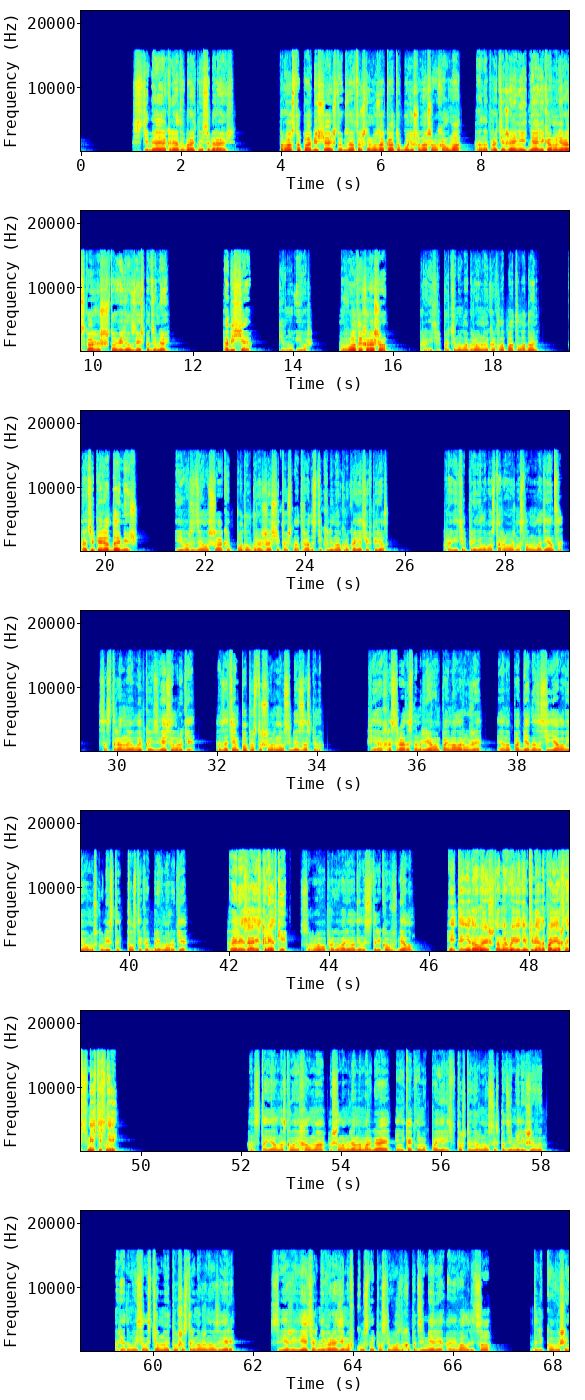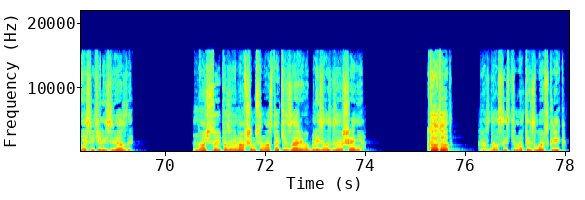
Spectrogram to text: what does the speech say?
«С тебя я клятв брать не собираюсь. Просто пообещай, что к завтрашнему закату будешь у нашего холма, а на протяжении дня никому не расскажешь, что видел здесь под землей». «Обещаю», — кивнул Ивар. «Вот и хорошо». Правитель протянул огромную, как лопата, ладонь. «А теперь отдай меч». Ивар сделал шаг и подал дрожащий точно от радости клинок рукоятью вперед. Правитель принял его осторожно, словно младенца, со странной улыбкой взвесил в руке, а затем попросту швырнул себе за спину. Фиахра с радостным ревом поймал оружие, и оно победно засияло в его мускулистой, толстой как бревно руке. «Вылезай из клетки!» — сурово проговорил один из стариков в белом. «И ты не думаешь, что мы выведем тебя на поверхность вместе с ней?» Он стоял на склоне холма, ошеломленно моргая, и никак не мог поверить в то, что вернулся из подземелий живым. Рядом высилась темная туша стреноженного зверя. Свежий ветер, невыразимо вкусный после воздуха подземелья, овивал лицо. Далеко в вышине светились звезды. Ночь, судя по занимавшемуся на востоке зареву, близилась к завершению. «Кто тут?» — раздался из темноты злой вскрик.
